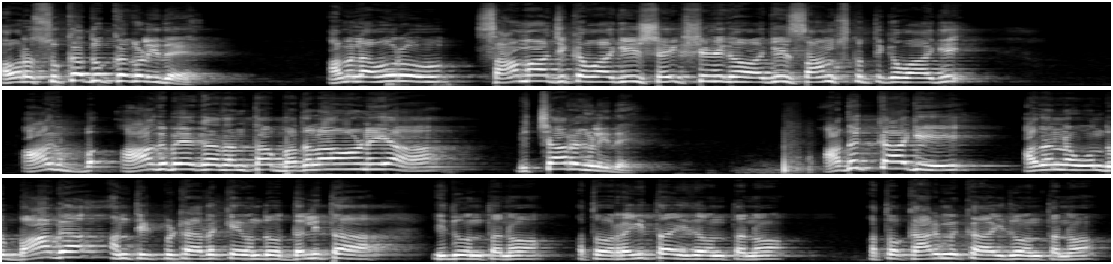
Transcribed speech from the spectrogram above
ಅವರ ಸುಖ ದುಃಖಗಳಿದೆ. ಆಮೇಲೆ ಅವರು ಸಾಮಾಜಿಕವಾಗಿ, ಶೈಕ್ಷಣಿಕವಾಗಿ, ಸಾಂಸ್ಕೃತಿಕವಾಗಿ ಆಗ ಆಗಬೇಕಾದಂಥ ಬದಲಾವಣೆಯ ವಿಚಾರಗಳಿದೆ. ಅದಕ್ಕಾಗಿ ಅದನ್ನು ಒಂದು ಭಾಗ ಅಂತ ಇಟ್ಬಿಟ್ರೆ ಅದಕ್ಕೆ ಒಂದು ದಲಿತ ಇದು ಅಂತನೋ, ಅಥವಾ ರೈತ ಇದು ಅಂತನೋ, ಅಥವಾ ಕಾರ್ಮಿಕ ಇದು ಅಂತನೋ,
